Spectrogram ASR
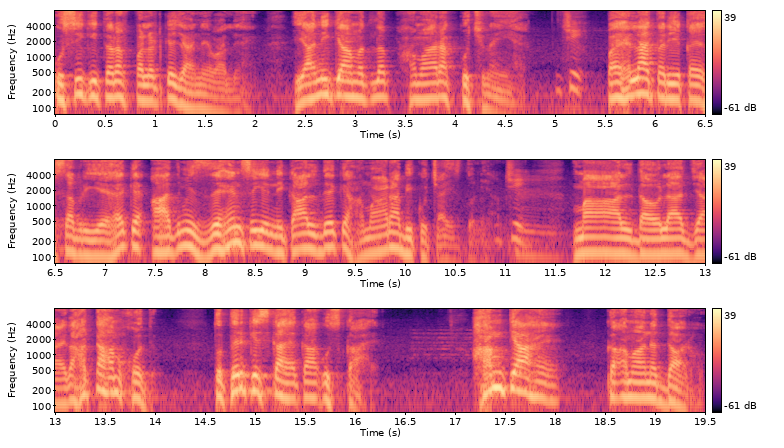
उसी की तरफ़ पलट के जाने वाले हैं। यानी क्या मतलब? हमारा कुछ नहीं है। जी। पहला तरीक़ा सब्र यह है कि आदमी जहन से ये निकाल दे कि हमारा भी कुछ है इस दुनिया में। जी। माल दौलत जायदा हत्या हम खुद। तो फिर किसका है? का उसका है। हम क्या हैं? का अमानतदार हो।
